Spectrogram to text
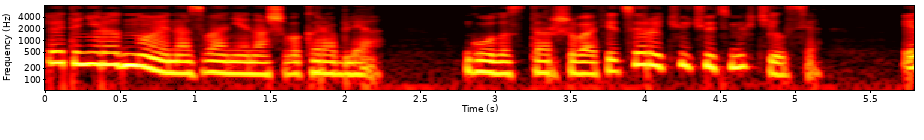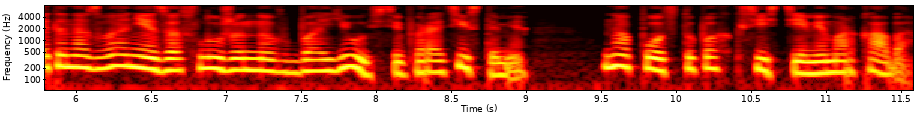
«Это не родное название нашего корабля», — голос старшего офицера чуть-чуть смягчился. «Это название заслужено в бою с сепаратистами на подступах к системе Маркаба».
